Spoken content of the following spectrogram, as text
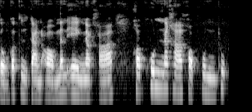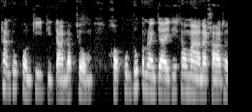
สมก็คือการออมนั่นเองนะคะ ขอบคุณนะคะ ขอบคุณทุกท่านทุกคนที่ติดตามรับชม ขอบคุณทุกกำลังใจที่เข้ามานะคะ ถ้า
